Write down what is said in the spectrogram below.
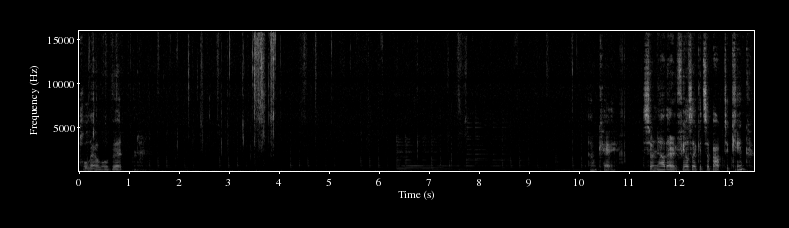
Pull that a little bit. Okay, so now that it feels like it's about to kink,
